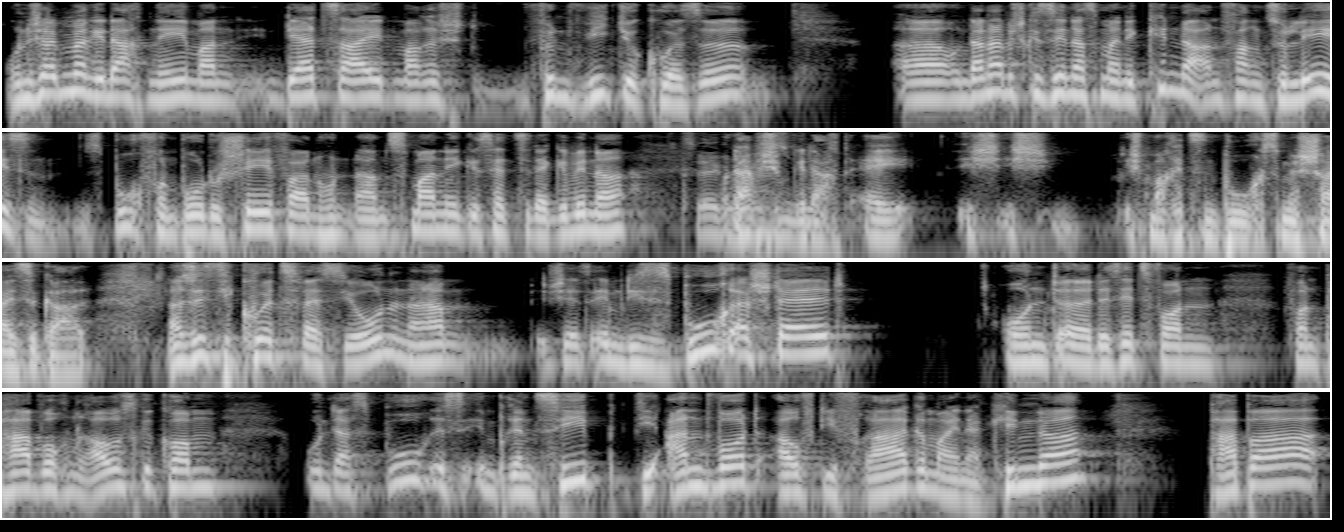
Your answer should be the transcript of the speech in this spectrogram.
Und ich habe immer gedacht, nee, man, in der Zeit mache ich fünf Videokurse. Äh, und dann habe ich gesehen, dass meine Kinder anfangen zu lesen. Das Buch von Bodo Schäfer, ein Hund namens Money, Gesetze der Gewinner. und da habe ich mir gedacht, ey, ich, ich, ich mache jetzt ein Buch, ist mir scheißegal. Also ist die Kurzversion und dann habe ich jetzt eben dieses Buch erstellt und äh, das ist jetzt von, von ein paar Wochen rausgekommen. Und das Buch ist im Prinzip die Antwort auf die Frage meiner Kinder, Papa,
